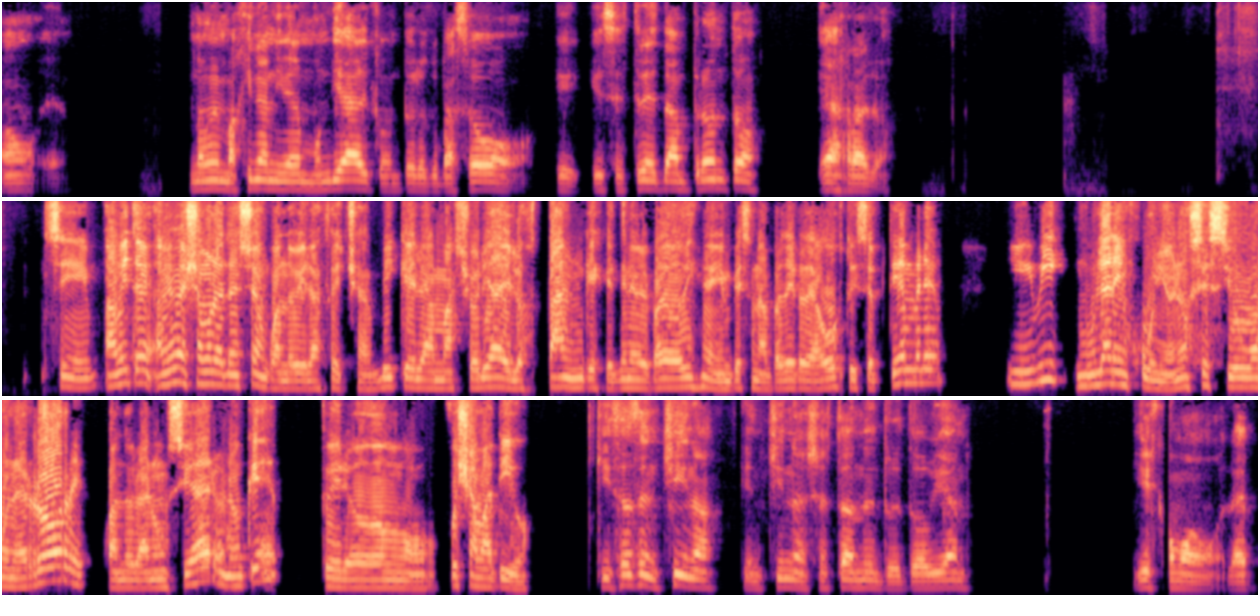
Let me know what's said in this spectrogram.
¿no? Eh, no me imagino a nivel mundial con todo lo que pasó, que, que se estrene tan pronto, es raro. Sí, a mí, a mí me llamó la atención cuando vi la fecha. Vi que la mayoría de los tanques que tiene preparado Disney empiezan a partir de agosto y septiembre. Y vi Mulan en junio. No sé si hubo un error cuando lo anunciaron o qué, pero fue llamativo. Quizás en China, que en China ya están dentro de todo bien. Y es como la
